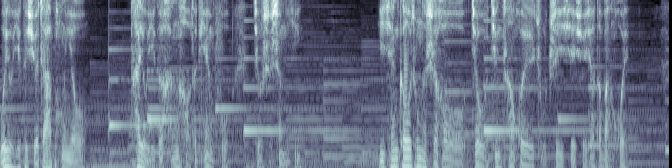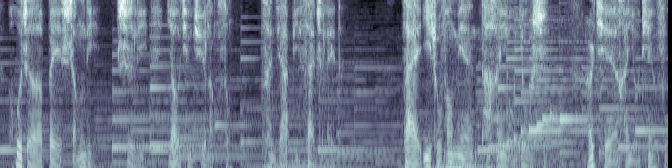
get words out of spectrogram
我有一个学渣朋友，他有一个很好的天赋，就是声音。以前高中的时候，就经常会主持一些学校的晚会，或者被省里、市里邀请去朗诵、参加比赛之类的。在艺术方面，他很有优势，而且很有天赋。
